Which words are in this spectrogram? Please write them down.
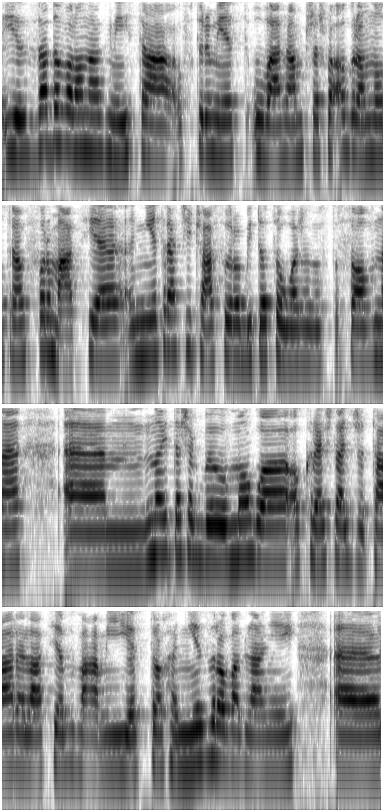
jest zadowolona z miejsca, w którym jest, uważam, przeszła ogromną transformację, nie traci czasu, robi to, co uważa za stosowne. No i też jakby mogła określać, że ta relacja z Wami jest trochę niezdrowa dla niej, e,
